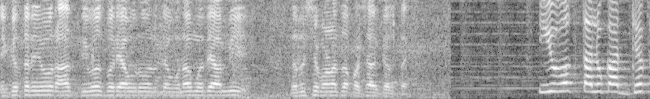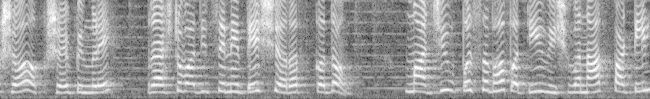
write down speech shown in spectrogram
एकत्र येऊन आज दिवसभर या उन्हा त्या उन्हामध्ये आम्ही धनुष्यबाणाचा प्रचार करत आहे युवक तालुका अध्यक्ष अक्षय पिंगळे राष्ट्रवादीचे नेते शरद कदम माजी उपसभापती विश्वनाथ पाटील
